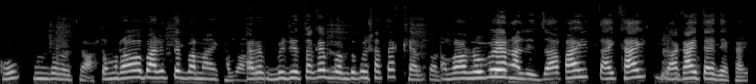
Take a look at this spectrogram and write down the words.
খুব সুন্দর হয়েছে। তোমরাও বাড়িতে বানায় খাবা। আর ভিডিওটাকে বন্ধুদের সাথে খেয়াল করো। আমরা নবী খালি যা পাই তাই খাই, যা খাই তাই দেখাই।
